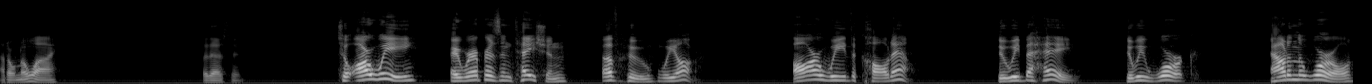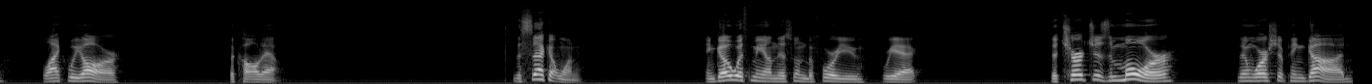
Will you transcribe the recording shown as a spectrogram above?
I don't know why, but that's it. So, are we a representation of who we are? Are we the called out? Do we behave? Do we work out in the world like we are the called out? The second one, and go with me on this one before you react. The church is more than worshiping God,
